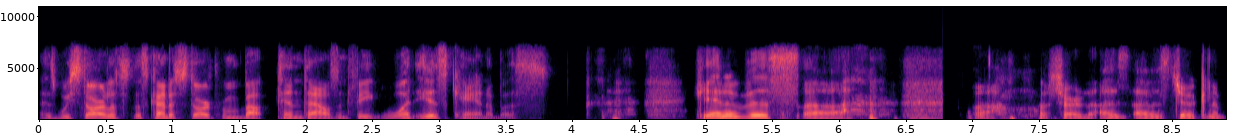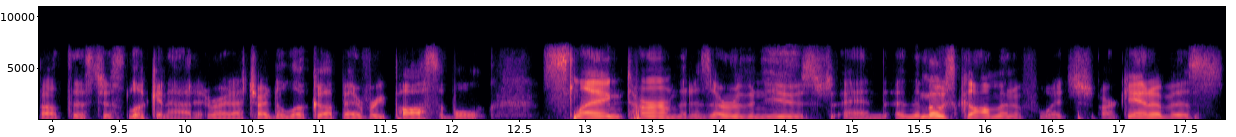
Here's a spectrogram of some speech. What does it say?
As we start, let's let's kind of start from about ten thousand feet. What is cannabis? cannabis. Uh, well, I started. I was, I was joking about this just looking at it. Right, I tried to look up every possible slang term that has ever been used, and and the most common of which are cannabis,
